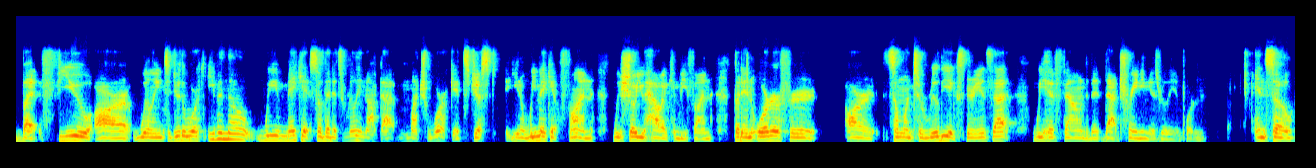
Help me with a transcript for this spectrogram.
but few are willing to do the work, even though we make it so that it's really not that much work. It's just, you know, we make it fun. We show you how it can be fun. But in order for our someone to really experience that, we have found that that training is really important. And so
